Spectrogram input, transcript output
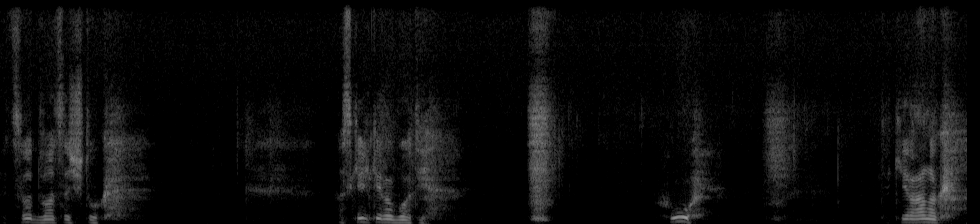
П'ятсот двадцять штук. А скільки роботи? Фух. Такий ранок.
